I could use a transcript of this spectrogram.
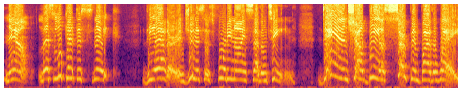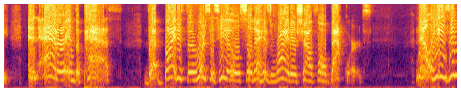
Now, let's look at this snake the adder in Genesis 49 17. Dan shall be a serpent by the way, an adder in the path, that biteth the horse's heels, so that his rider shall fall backwards. Now he's in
